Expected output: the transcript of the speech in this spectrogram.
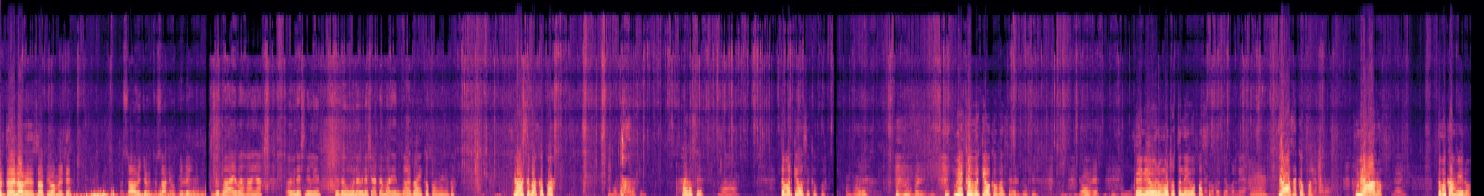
અડધા લાવે છે ચા પીવા માટે. તો ચા આવી જાય તો ચા ને એવું પી લઈએ. જો બા આવ્યા હા અહીંયા અવિનાશ ને લઈને તો જો હું ને અવિનાશ આટા મારીને બા તો અહીં કપા મેં તો. કેવો છે બા કપા? સારો છે. હા. તમારે કેવો છે કપા? મારે મેં ખબર કેવો કપા છે? દુખે. કઈ નઈ એવડો મોટો તો નહીં હો પાછો. કેવો છે કપા? મેં હારો. તો હું કામ વીરો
